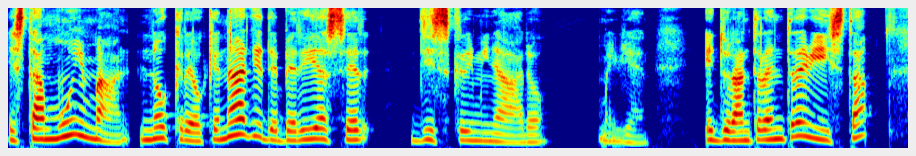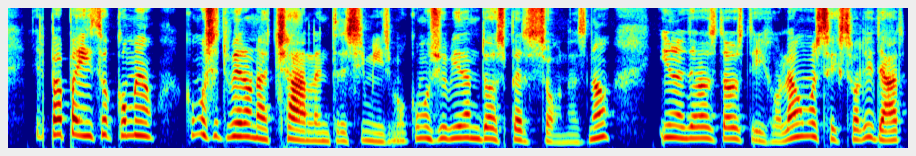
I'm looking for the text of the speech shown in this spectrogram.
está muy mal, no creo que nadie debería ser discriminado. Muy bien. Y durante la entrevista, el Papa hizo como, como si tuviera una charla entre sí mismo, como si hubieran dos personas, ¿no? Y una de las dos dijo, la homosexualidad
